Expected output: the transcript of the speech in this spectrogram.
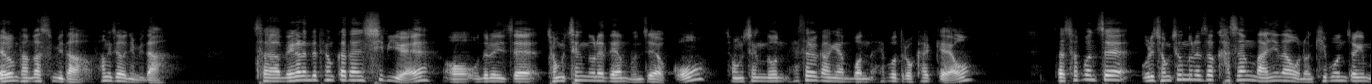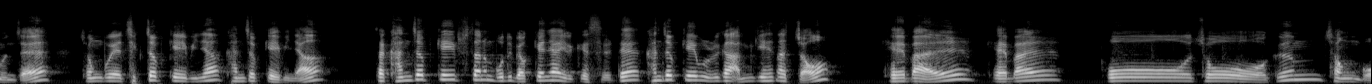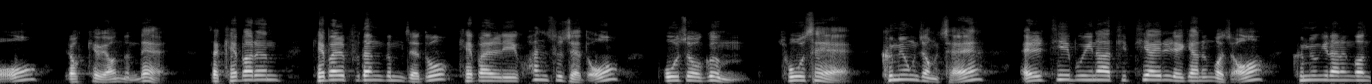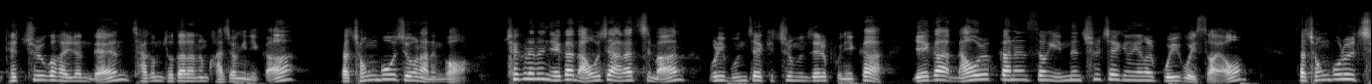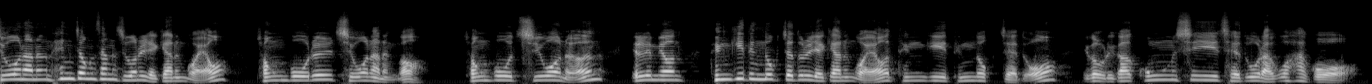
여러분 반갑습니다. 황재원입니다. 자, 메가랜드 평가단 12회. 어, 오늘은 이제 정책론에 대한 문제였고, 정책론 해설 강의 한번 해보도록 할게요. 자, 첫 번째, 우리 정책론에서 가장 많이 나오는 기본적인 문제. 정부의 직접 개입이냐, 간접 개입이냐. 자, 간접 개입 수단은 모두 몇 개냐, 이렇게 했을 때, 간접 개입을 우리가 암기해놨죠. 개발, 개발, 보조금, 정보. 이렇게 외웠는데, 자, 개발은 개발 부담금 제도, 개발 이익 환수 제도, 보조금, 조세, 금융 정책, LTV나 DTI를 얘기하는 거죠. 금융이라는 건 대출과 관련된 자금 조달하는 과정이니까 자, 정보 지원하는 거. 최근에는 얘가 나오지 않았지만 우리 문제 기출 문제를 보니까 얘가 나올 가능성이 있는 출제 경향을 보이고 있어요. 자, 정보를 지원하는 행정상 지원을 얘기하는 거예요. 정보를 지원하는 거. 정보 지원은 예를 들면 등기 등록 제도를 얘기하는 거예요. 등기 등록 제도. 이걸 우리가 공시 제도라고 하고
